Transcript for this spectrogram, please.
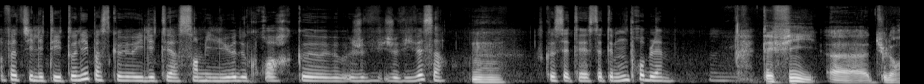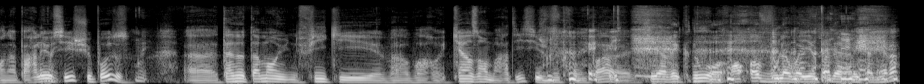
en fait, il était étonné parce qu'il était à 100 000 lieues de croire que je vivais ça, Mhm. parce que c'était, c'était mon problème. Tes filles, euh, tu leur en as parlé aussi, je suppose. Oui. Euh, tu as notamment une fille qui va avoir 15 ans mardi, si je ne me trompe pas, euh, qui est avec nous en en off, vous la voyez pas derrière les caméras,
